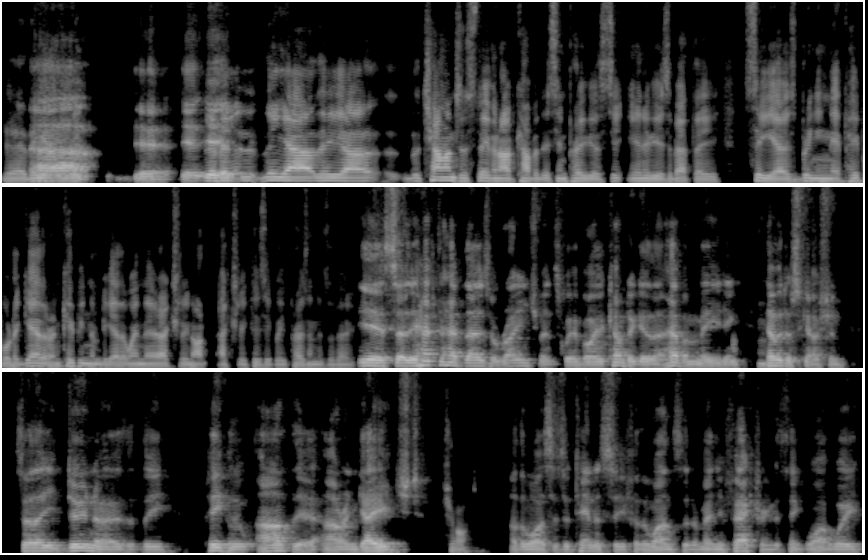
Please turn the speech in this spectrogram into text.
Yeah, the, uh, yeah, yeah, yeah, yeah. The the uh, the, uh, the challenges, Steve and I've covered this in previous interviews about the CEOs bringing their people together and keeping them together when they're actually not actually physically present. Is a very yeah. So you have to have those arrangements whereby you come together, have a meeting, mm-hmm. have a discussion, so they do know that the people who aren't there are engaged. Sure. Otherwise, there's a tendency for the ones that are manufacturing to think, why are we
